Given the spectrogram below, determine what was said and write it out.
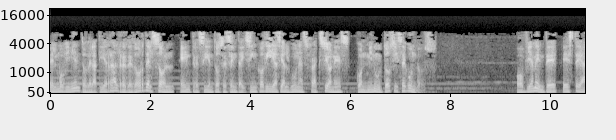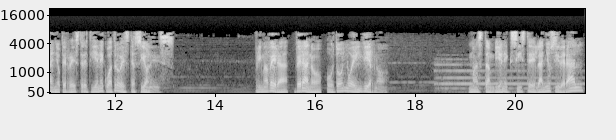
el movimiento de la Tierra alrededor del Sol, en 365 días y algunas fracciones, con minutos y segundos. Obviamente, este año terrestre tiene cuatro estaciones. Primavera, verano, otoño e invierno. Mas también existe el año sideral,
